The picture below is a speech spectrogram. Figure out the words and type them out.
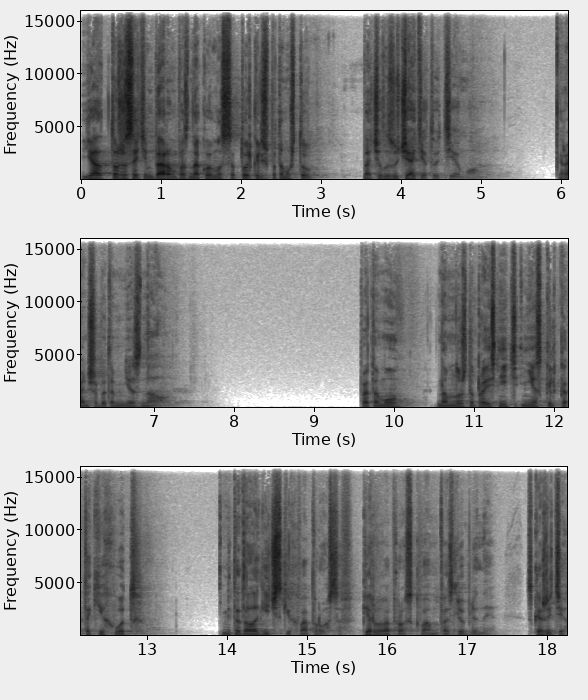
Я тоже с этим даром познакомился только лишь потому, что начал изучать эту тему. Раньше об этом не знал. Поэтому нам нужно прояснить несколько таких вот методологических вопросов. Первый вопрос к вам, возлюбленные. Скажите,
